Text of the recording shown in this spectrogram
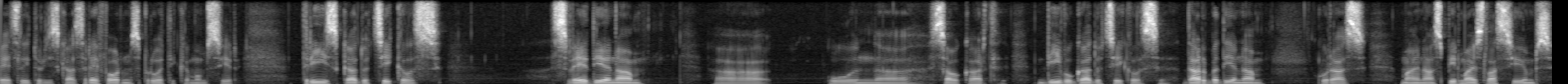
pēc liturģiskās reformas, proti, ka mums ir trīs gadu cikls svētdienām uh, un uh, savukārt divu gadu cikls darba dienām, kurās mainās pirmais lasījums,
